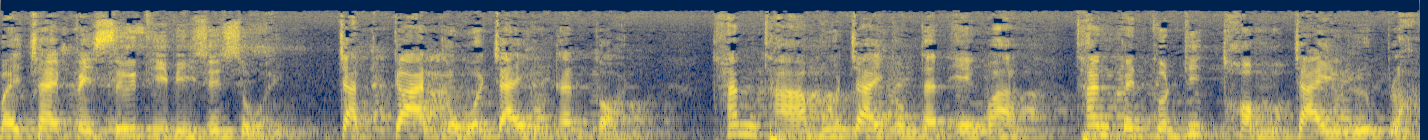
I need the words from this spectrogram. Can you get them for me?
ไม่ใช่ไปซื้อทีวีสวยๆจัดการกับหัวใจของท่านก่อน ท่านถามหัวใจของท่านเองว่า ท่านเป็นคนที่ถ่อมใจหรือเปล่า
